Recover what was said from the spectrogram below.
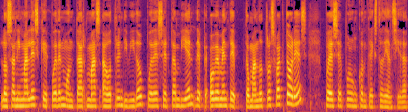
Los animales que pueden montar más a otro individuo puede ser también, dep- obviamente tomando otros factores, puede ser por un contexto de ansiedad.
